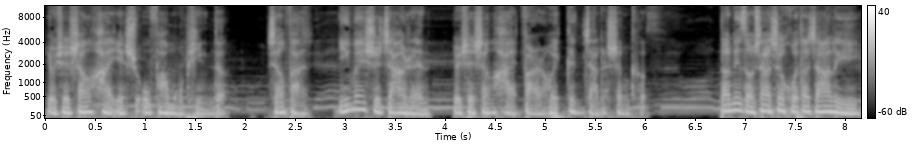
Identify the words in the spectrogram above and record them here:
有些伤害也是无法抹平的。相反，因为是家人，有些伤害反而会更加的深刻。当你走下车回到家里，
